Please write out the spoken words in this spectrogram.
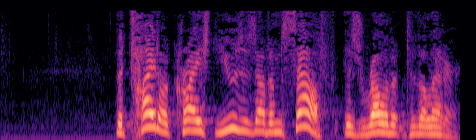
the title Christ uses of himself is relevant to the letter.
